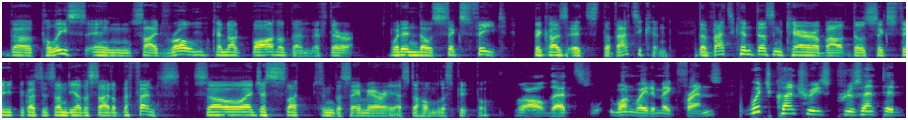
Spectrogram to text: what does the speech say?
the police inside Rome cannot bother them if they're within those six feet because it's the Vatican. The Vatican doesn't care about those six feet because it's on the other side of the fence. So I just slept in the same area as the homeless people. well, that's one way to make friends. Which countries presented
